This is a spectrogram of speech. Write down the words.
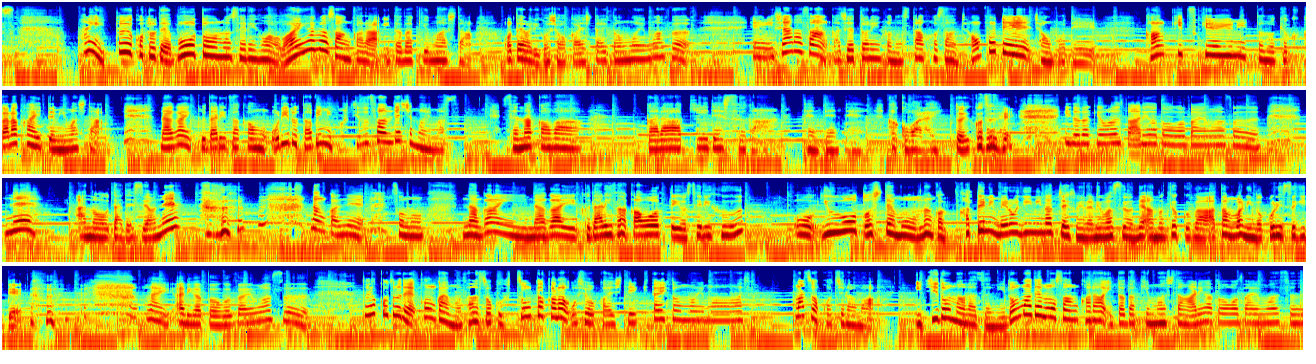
ですはい。ということで、冒頭のセリフはワイヤマさんからいただきました。お便りご紹介したいと思います。えー、石原さん、ガジェットリンクのスタッフさん、チャオポテー、チャオポテー。柑橘系ユニットの曲から書いてみました。長い下り坂を降りるたびに口ずさんでしまいます。背中は、ガラ空きですが、てんてんてん、過去笑い。ということで いただきました。ありがとうございます。ねあの歌ですよね。なんかね、その、長い長い下り坂をっていうセリフを言おうとしても、なんか勝手にメロディーになっちゃいそうになりますよね。あの曲が頭に残りすぎて。はい、ありがとうございます。ということで、今回も早速、普通歌からご紹介していきたいと思います。まずこちらは、一度ならず二度までもさんからいただきました。ありがとうございます。え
